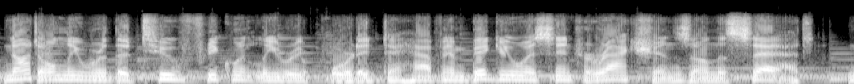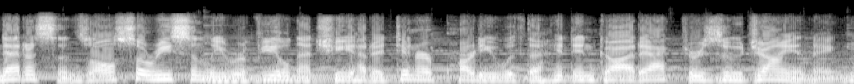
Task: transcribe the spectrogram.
Not only were the two frequently reported to have ambiguous interactions on the set, netizens also recently revealed that she had a dinner party with the hidden god actor Zhu Jianing,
